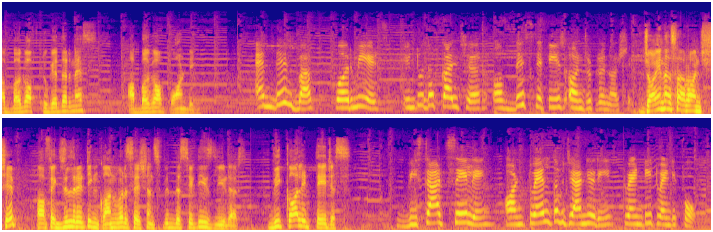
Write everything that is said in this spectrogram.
a bug of togetherness, a bug of bonding. And this bug permeates into the culture of this city's entrepreneurship. Join us on ship of exhilarating conversations with the city's leaders. We call it Tejas. We start sailing on 12th of January 2024.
